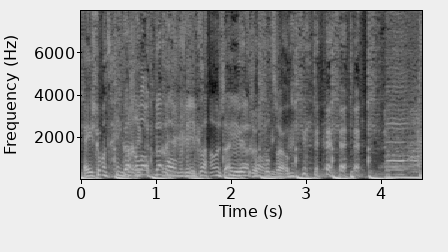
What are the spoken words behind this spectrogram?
Hey, zometeen Dat geloof- ik niet. Reclame zijn we weer terug. Tot zo.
